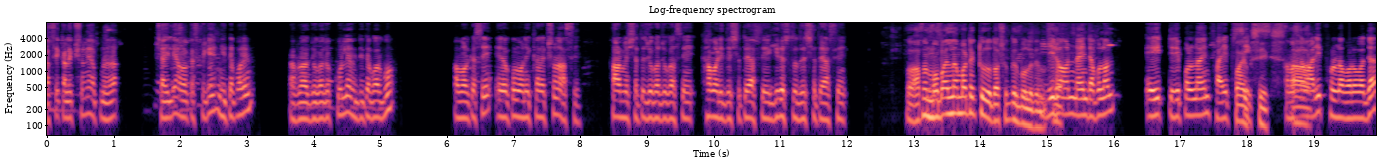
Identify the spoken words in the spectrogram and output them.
আছে কালেকশনে আপনারা চাইলে আমার কাছ থেকে নিতে পারেন। আপনারা যোগাযোগ করলে আমি দিতে পারব। আমার কাছে এরকম অনেক কালেকশন আছে। ফার্মের সাথে যোগাযোগ আছে খামারিদের সাথে আছে গৃহস্থদের সাথে আছে। তো আপনার মোবাইল নাম্বারটা একটু দর্শকদের বলে দিন। Zero one nine double one eight triple nine five six. Six. আমার নাম আরিফ খুলনা বড় বাজার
